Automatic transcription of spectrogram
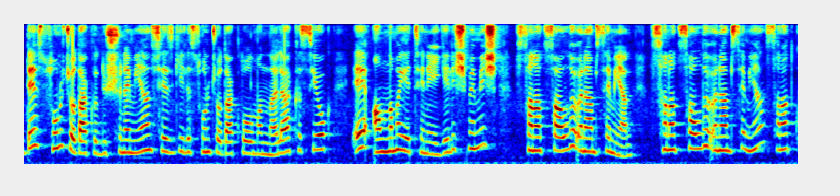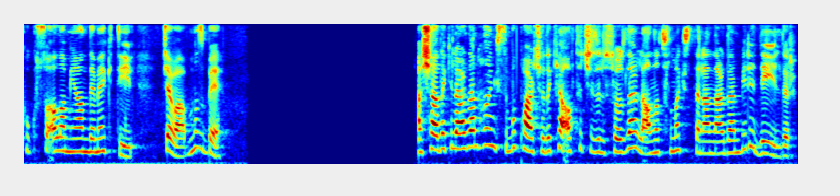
D sonuç odaklı düşünemeyen sezgiyle sonuç odaklı olmanın alakası yok. E anlama yeteneği gelişmemiş, sanatsallığı önemsemeyen. Sanatsallığı önemsemeyen sanat kokusu alamayan demek değil. Cevabımız B. Aşağıdakilerden hangisi bu parçadaki altı çizili sözlerle anlatılmak istenenlerden biri değildir?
